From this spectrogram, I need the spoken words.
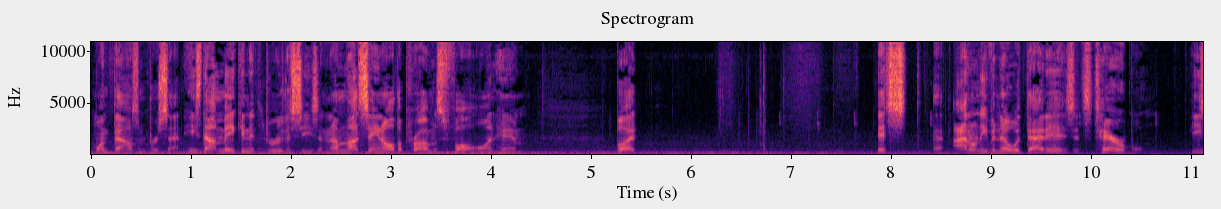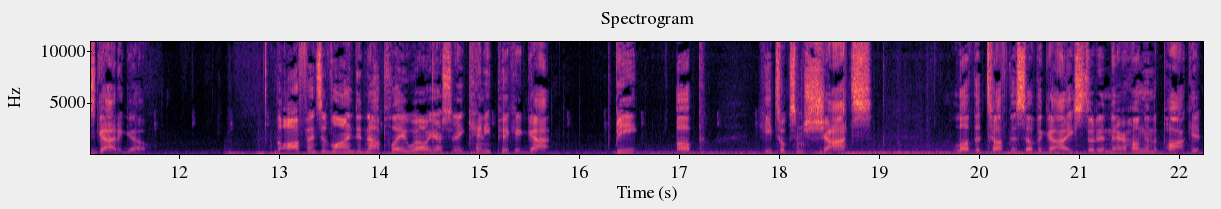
1000%. He's not making it through the season. And I'm not saying all the problems fall on him, but it's, I don't even know what that is. It's terrible. He's got to go. The offensive line did not play well yesterday. Kenny Pickett got beat up. He took some shots. Love the toughness of the guy. He stood in there, hung in the pocket.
